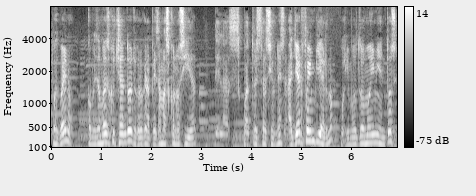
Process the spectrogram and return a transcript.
Pues bueno, comenzamos escuchando, yo creo que la pieza más conocida de las cuatro estaciones. Ayer fue invierno, cogimos dos movimientos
